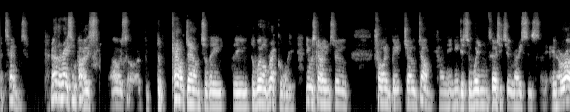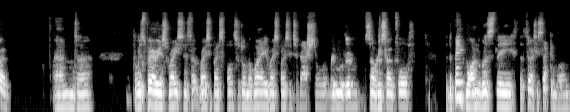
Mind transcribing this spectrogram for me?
attempt. At the Racing Post, I was the countdown to the, the, the world record. He was going to try and beat Joe Dump, and he needed to win 32 races in a row. And uh, there was various races that Racing Post sponsored on the way, Racing Post International, Wimbledon, so on and so forth. But the big one was the, the 32nd one,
